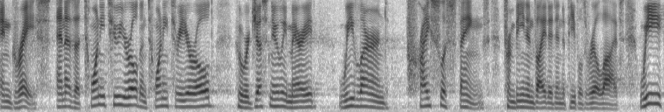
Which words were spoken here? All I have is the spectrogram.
and grace. And as a 22 year old and 23 year old who were just newly married, we learned priceless things from being invited into people's real lives. We,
